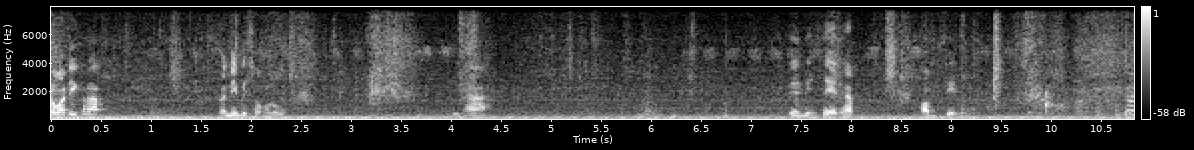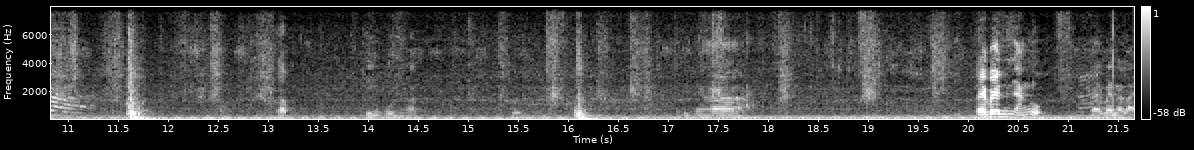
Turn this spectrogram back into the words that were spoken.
สวัสดีครับ วันนี้ไปส่งลูกพี่ค่ะเรียนพิเศษครับออมสินครับติ้งอุ่นครับอุ่ค่ะใส่แว่นหยังลูกใส่แว่นอะไร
